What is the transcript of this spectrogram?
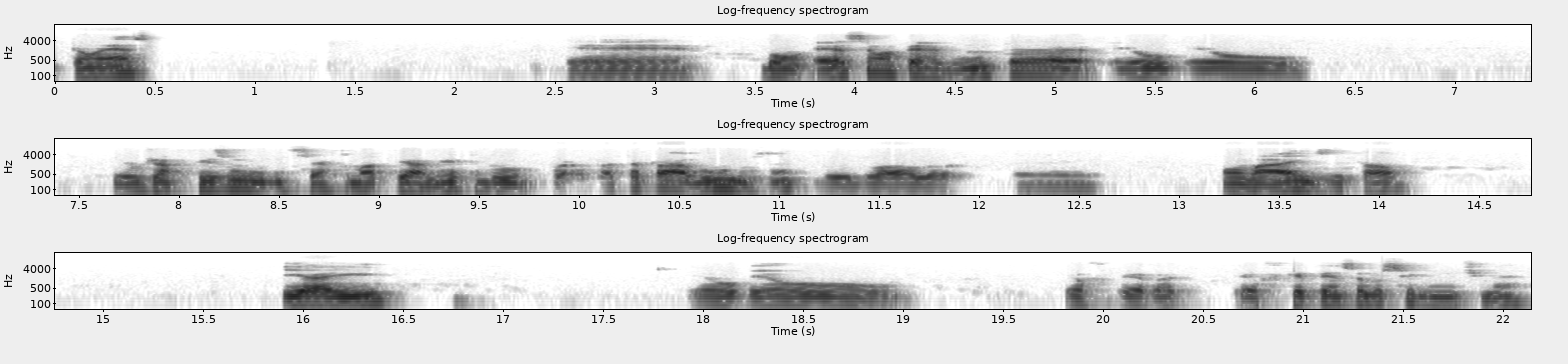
Então, essa. É, bom, essa é uma pergunta. Eu, eu, eu já fiz um, um certo mapeamento, do, até para alunos, né, do, do aula é, online e tal. E aí, eu, eu, eu, eu, eu fiquei pensando o seguinte, né?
